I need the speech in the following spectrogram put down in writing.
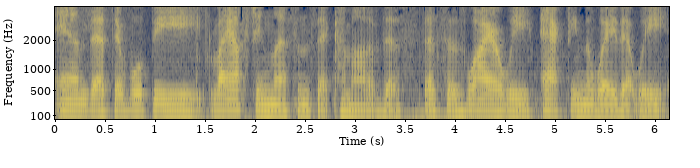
and that there will be lasting lessons that come out of this that says why are we acting the way that we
